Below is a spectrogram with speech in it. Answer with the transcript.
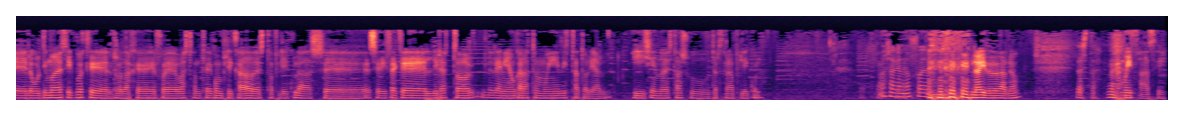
Eh, lo último decir pues que el rodaje fue bastante complicado de esta película. Se, se dice que el director tenía un carácter muy dictatorial y siendo esta su tercera película. O sea que no fue. no hay duda, ¿no? Ya está. Es muy fácil.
